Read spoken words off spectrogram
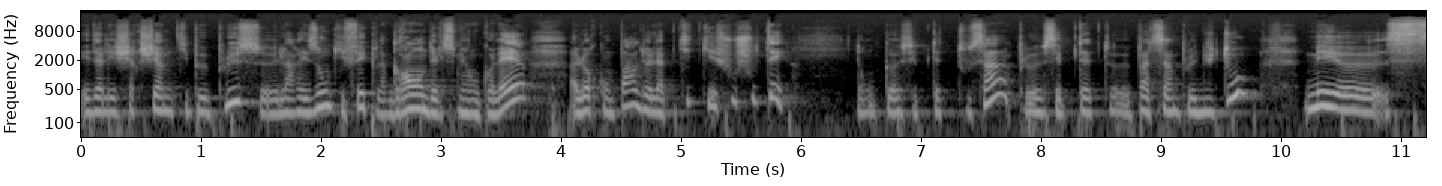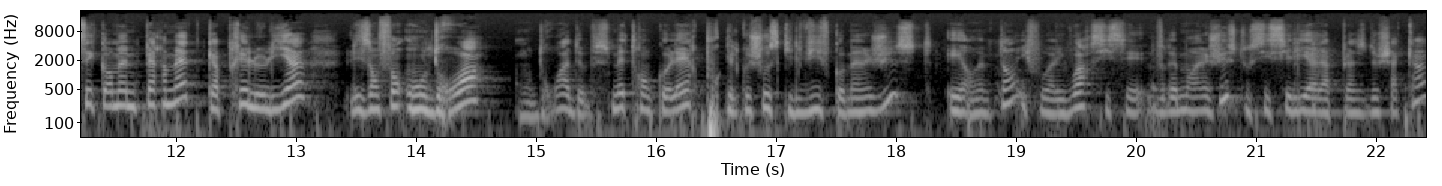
et d'aller chercher un petit peu plus euh, la raison qui fait que la grande, elle se met en colère, alors qu'on parle de la petite qui est chouchoutée. Donc euh, c'est peut-être tout simple, c'est peut-être euh, pas simple du tout, mais c'est quand même permettre qu'après le lien, les enfants ont droit ont droit de se mettre en colère pour quelque chose qu'ils vivent comme injuste. Et en même temps, il faut aller voir si c'est vraiment injuste ou si c'est lié à la place de chacun.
